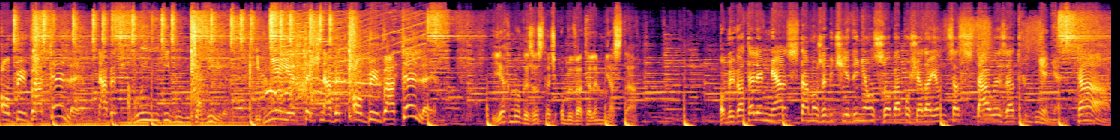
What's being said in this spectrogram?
obywatelem. Nawet... Abwinki Jadir. I nie jesteś nawet obywatelem. Jak mogę zostać obywatelem miasta? Obywatelem miasta może być jedynie osoba posiadająca stałe zatrudnienie. Tak,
